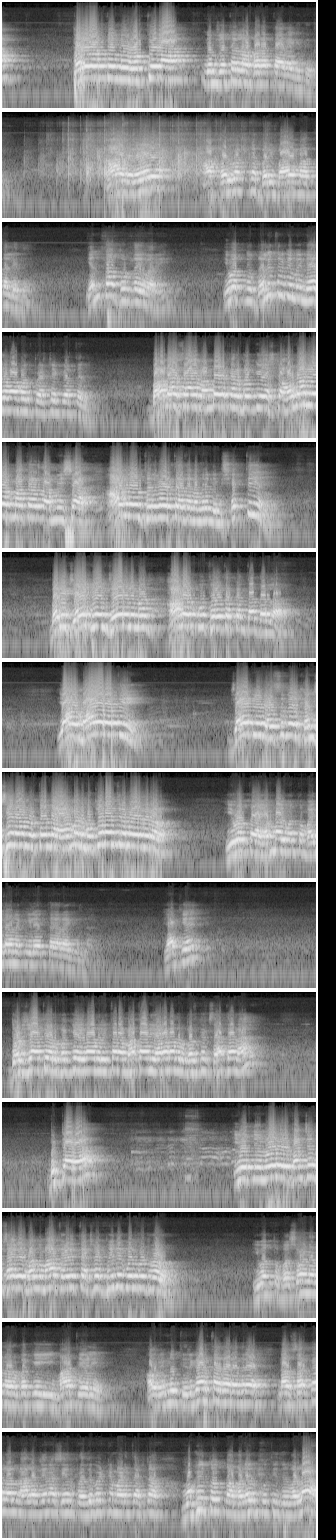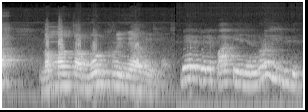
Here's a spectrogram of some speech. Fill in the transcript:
ಪರಿವರ್ತನೆ ನೀವು ಒಪ್ತೀರಾ? ನಿಮ್ಮ ಜೊತೆ ನಾವು ಬರಕ್ ತಯಾರಾಗಿದ್ದೀವಿ. ಆದರೆ ಆ ಪರಿವರ್ತನೆ ಬರೀ ಬಾಯಿ ಮಾತಿನಲ್ಲಿದೆ. ಎಂಥ ದುರ್ದೈವ ರೀ ಇವತ್ತು ನೀವು ದಲಿತರಿಗೆ ನಿಮಗೆ ನೇರವಾಗಿ ಒಂದು ಪ್ರಶ್ನೆ ಕೇಳ್ತೇನೆ. ಬಾಬಾ ಸಾಹೇಬ್ ಅಂಬೇಡ್ಕರ್ ಬಗ್ಗೆ ಎಷ್ಟು ಅವಮಾನವಾಗಿ ಮಾತಾಡಿದ ಅಮಿತ್ ಶಾ? ಆದ್ರೂ ಅವ್ನು ತಿರುಗಾಡ್ತಾ ಇದ್ದಾನಂದ್ರೆ ನಿಮ್ಮ ಶಕ್ತಿ ಏನು? ಬರೀ ಜೈ ಭೀಮ್ ಜೈ ಭೀಮ್ ಹಾಲಲ್ಲಿ ಕೂತ್ ಹೇಳ್ತಕ್ಕಂಥದ್ದಲ್ಲ. ಯಾವ ಮಾಯಾವತಿ ಜೈ ಭೀಮ್ ಹೆಸರು ಮೇಲೆ ಕಂಶೀರಾಮ ತಂದ ಎಮ್ಮನ ಮುಖ್ಯಮಂತ್ರಿ ಮಾಡಿದ್ರು. ಇವತ್ತು ಎಮ್ಮ ಇವತ್ತು ಮೈದಾನಕ್ಕೆ ಇಳಿಯಕ್ಕೆ ತಯಾರಾಗಿಲ್ಲ. ಯಾಕೆ? ದೊಡ್ಡ ಜಾತಿಯವ್ರ ಬಗ್ಗೆ ಏನಾದ್ರು ಈ ಥರ ಮಾತಾಡಿ ಯಾವನಾದ್ರೂ ಬದುಕಕ್ಕೆ ಸಾಧ್ಯನಾ? ಬಿಟ್ಟಾರ? ಇವತ್ತು ನೀವು ನೋಡಿದ್ರೆ ಪಂಚಮ ಸಾಹೇಬ್ ಒಂದು ಮಾತು ಹೇಳಿದ ತಕ್ಷಣ ಬೀದಿಗೆ ಬಂದ್ಬಿಟ್ರು ಅವರು. ಇವತ್ತು ಬಸವಣ್ಣನವ್ರ ಬಗ್ಗೆ ಈ ಮಾತು ಹೇಳಿ ಅವ್ರು ಇನ್ನೂ ತಿರುಗಾಡ್ತಾ ಇದಾರೆ ಅಂದ್ರೆ ನಾವು ಸರ್ಕಲ್ ಅಲ್ಲಿ ನಾಲ್ಕು ಜನ ಸೇರಿ ಪ್ರತಿಭಟನೆ ಮಾಡಿದ ತಕ್ಷಣ ಮುಗೀತು ಅಂತ ನಾವು ಮನೇಲಿ ಕೂತಿದ್ವಲ್ಲ ನಮ್ಮಂತ ಮೂರ್ಖರು ಇನ್ಯಾರು ಆಗಲಿಲ್ಲ ಬೇರೆ ಬೇರೆ ಪಾರ್ಟಿಯ ಜನಗಳು ಇಲ್ಲಿದೆ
